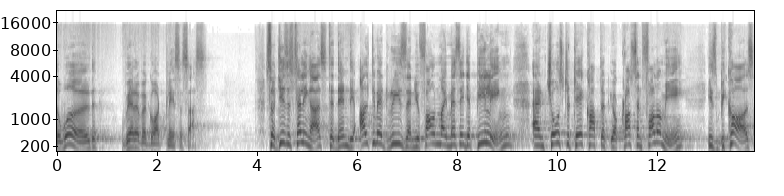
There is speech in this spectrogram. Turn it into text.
the world wherever God places us. So Jesus is telling us that then the ultimate reason you found my message appealing and chose to take up the, your cross and follow me is because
